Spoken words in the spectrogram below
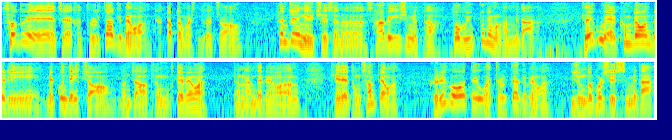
서두에 제가 가톨릭 대학교 병원 가깝다고 말씀드렸죠. 현재 있는 위치에서는 420m 도보 6분이면 갑니다. 대구에 큰 병원들이 몇 군데 있죠. 먼저 경북대병원, 영남대병원, 계대 동산병원, 그리고 대구 가톨릭대학교 병원 이 정도 볼 수 있습니다.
